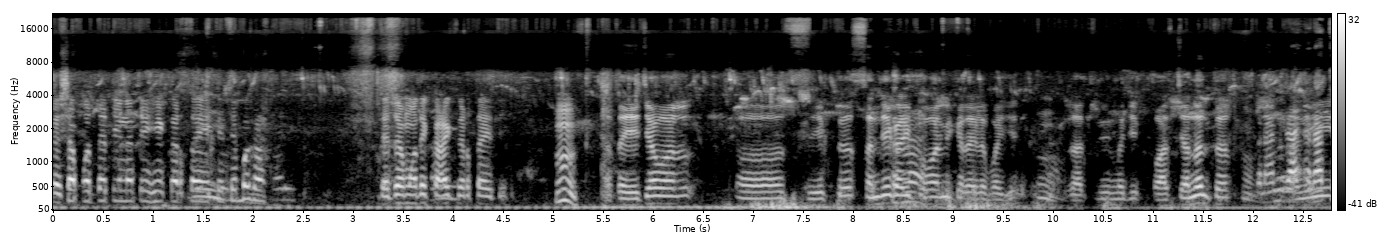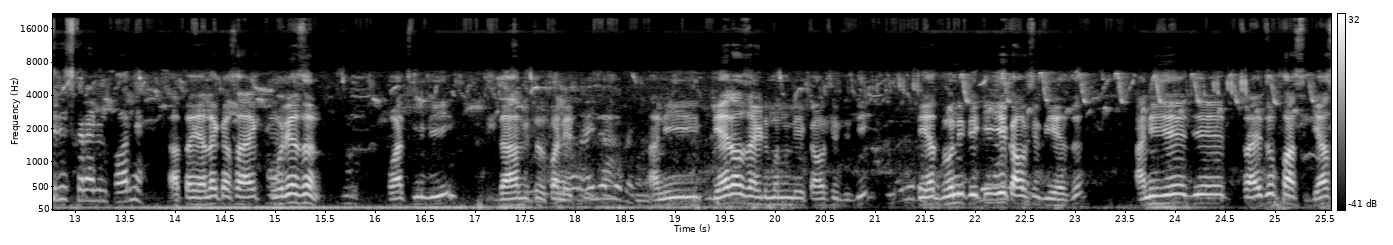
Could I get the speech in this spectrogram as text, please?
कशा पद्धतीनं ते हे करता येते ते बघा. त्याच्यामध्ये काय करता येते? हम्म. आता याच्यावर अं, एक तर संध्याकाळी फवारणी करायला पाहिजे. रात्री म्हणजे पाचच्या नंतर. पण आम्ही आणि- रात्रीच करायला फवारणी? आता याला कसं आहे कोरेझन पाच मिली दहा लिटर पाण्यात आणि डेराझाईड म्हणून एक औषध येते. ते या दोन्हीपैकी एक औषध घ्यायचं. आणि हे जे ट्रायझोफास गॅस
